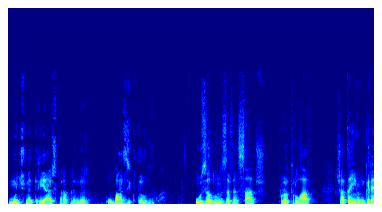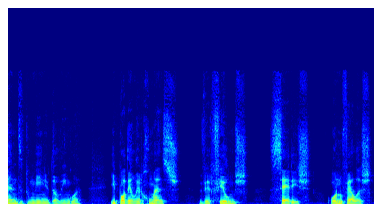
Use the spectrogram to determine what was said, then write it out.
muitos materiais para aprender o básico da língua. Os alunos avançados, por outro lado, já têm um grande domínio da língua e podem ler romances, ver filmes, séries ou novelas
